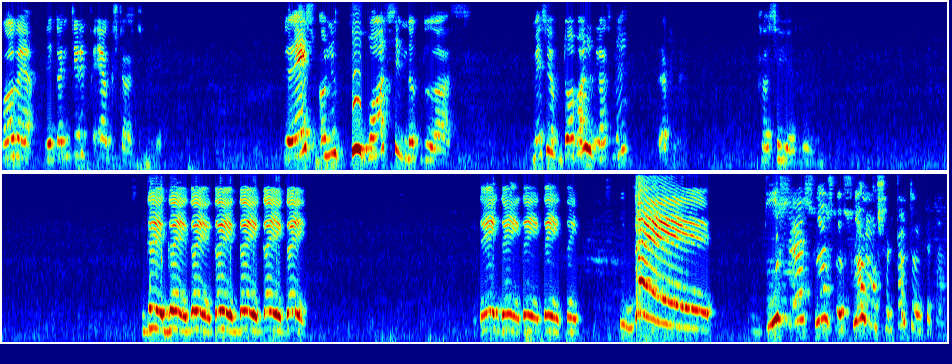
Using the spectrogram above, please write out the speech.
हो गया लेकिन सिर्फ़ एक start Place only two balls in the glass. मैं सिर्फ़ दो बॉल ग्लास में रखना हाँ। सही है। गए गए गए गए गए गए गए। गए गए गए गए गए। गए! दूसरा slow slow slow motion turtle के था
